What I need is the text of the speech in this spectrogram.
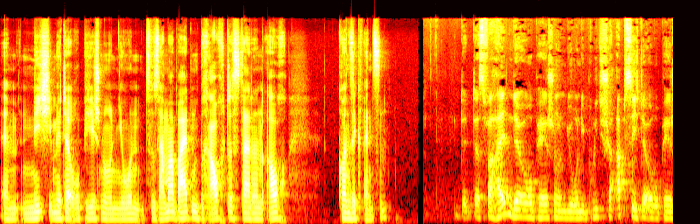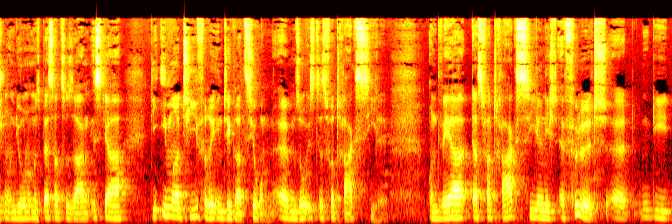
ähm, nicht mit der Europäischen Union zusammenarbeiten? Braucht es da dann auch Konsequenzen? das Verhalten der Europäischen Union, die politische Absicht der Europäischen Union, um es besser zu sagen, ist ja die immer tiefere Integration. Ähm, so ist das Vertragsziel. Und wer das Vertragsziel nicht erfüllt, äh, die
